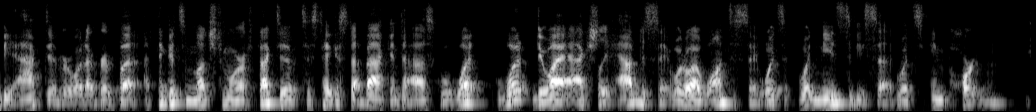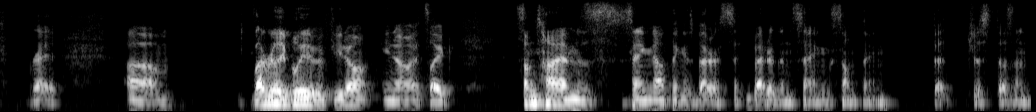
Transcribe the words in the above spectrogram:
be active or whatever. But i think it's much more effective to take a step back and to ask well what what do i actually have to say? What do i want to say? What's what needs to be said? What's important right? Um i really believe if you don't you know it's like sometimes saying nothing is better better than saying something that just doesn't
